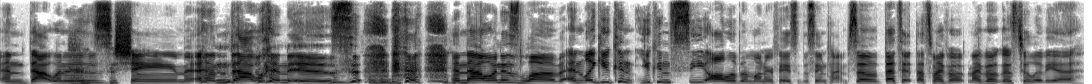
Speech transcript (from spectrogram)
and that one is shame and that one is and that one is love. And like you can you can see all of them on her face at the same time. So that's it. That's my vote. My vote goes to olivia.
